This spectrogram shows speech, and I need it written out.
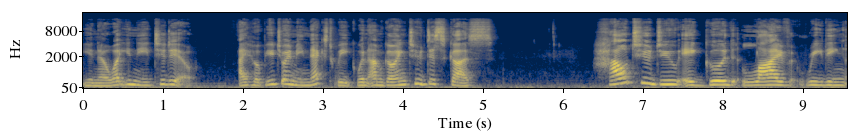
you know what you need to do. I hope you join me next week when I'm going to discuss how to do a good live reading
